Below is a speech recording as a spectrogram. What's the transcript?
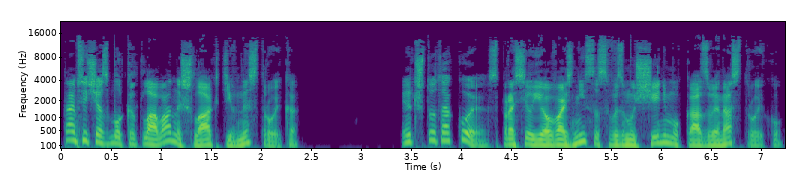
Там сейчас был котлован и шла активная стройка. «Это что такое?» — спросил я у возницы с возмущением, указывая на стройку.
